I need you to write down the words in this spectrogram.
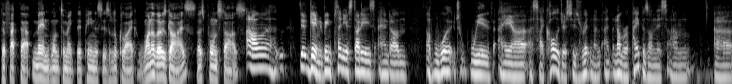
the fact that men want to make their penises look like one of those guys, those porn stars? Uh, again, there have been plenty of studies, and um, I've worked with a, uh, a psychologist who's written a, a number of papers on this um, uh,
